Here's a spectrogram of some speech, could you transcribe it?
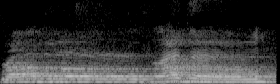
Bravo!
